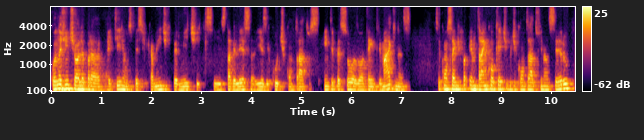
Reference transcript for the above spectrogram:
Quando a gente olha para a Ethereum especificamente, que permite que se estabeleça e execute contratos entre pessoas ou até entre máquinas, você consegue entrar em qualquer tipo de contrato financeiro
